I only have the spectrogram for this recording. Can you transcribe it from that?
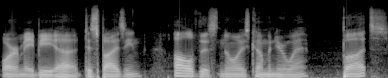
or maybe uh, despising, all of this noise coming your way. But,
